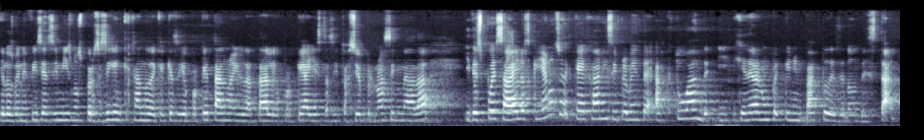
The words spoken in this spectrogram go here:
que los beneficia a sí mismos, pero se siguen quejando de que, qué sé yo, por qué tal no ayuda a tal o por qué hay esta situación, pero no hacen nada. Y después hay los que ya no se quejan y simplemente actúan y generan un pequeño impacto desde donde están.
